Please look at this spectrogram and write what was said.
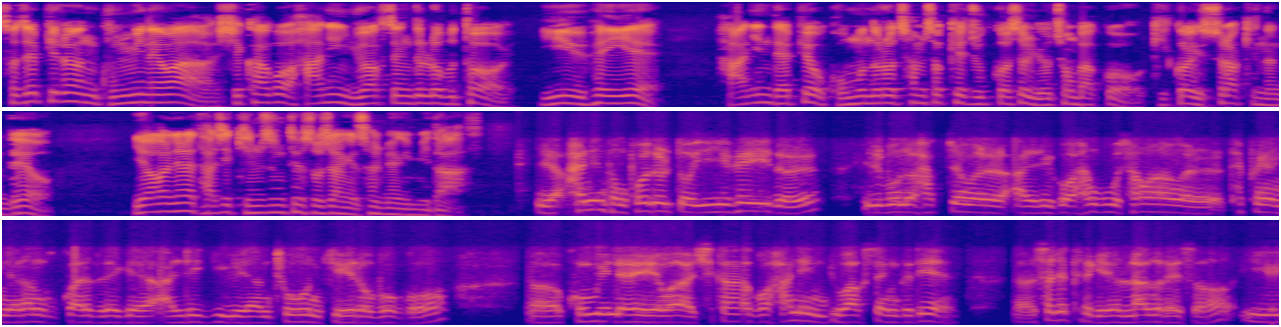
서재필은 국민회와 시카고 한인 유학생들로부터 이 회의에 한인 대표 고문으로 참석해 줄 것을 요청받고 기꺼이 수락했는데요. 이와 관련해 다시 김승태 소장의 설명입니다. 예, 한인 동포들도 이 회의를 일본의 학정을 알리고 한국 상황을 태평양 연합 국가들에게 알리기 위한 좋은 기회로 보고 어, 국민회의와 시카고 한인 유학생들이 어, 서재필에게 연락을 해서 이,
